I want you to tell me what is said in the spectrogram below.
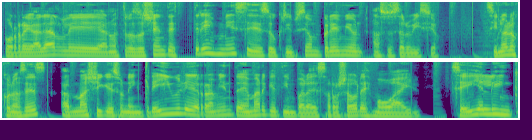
por regalarle a nuestros oyentes tres meses de suscripción premium a su servicio. Si no los conoces, AdMagic es una increíble herramienta de marketing para desarrolladores mobile. Seguí el link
